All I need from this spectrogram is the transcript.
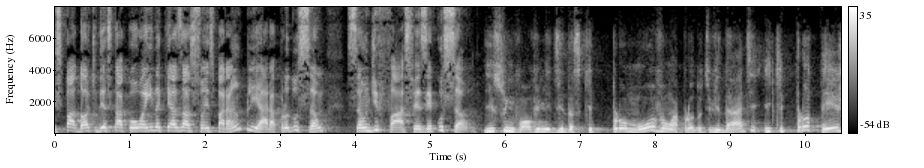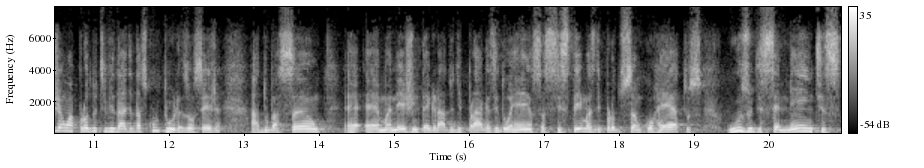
Spadotti destacou ainda que as ações para ampliar a produção são de fácil execução. Isso envolve medidas que promovam a produtividade e que protejam a produtividade das culturas, ou seja, adubação, é, é, manejo integrado de pragas e doenças, sistemas de produção corretos, uso de sementes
